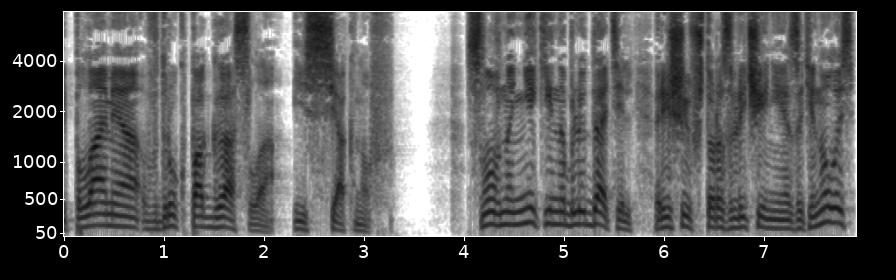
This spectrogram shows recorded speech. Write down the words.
и пламя вдруг погасло, иссякнув. Словно некий наблюдатель, решив, что развлечение затянулось,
